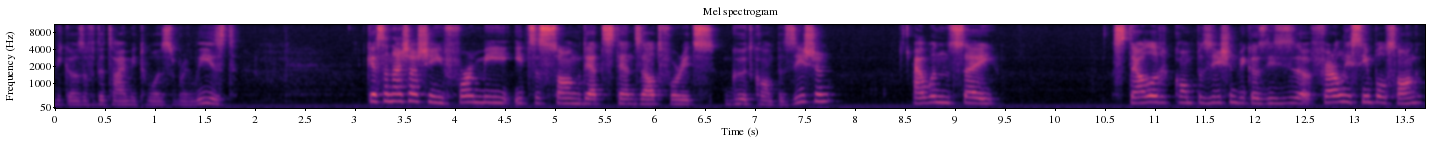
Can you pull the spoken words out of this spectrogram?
because of the time it was released. Kesanashashin, for me, it's a song that stands out for its good composition. I wouldn't say stellar composition because this is a fairly simple song,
